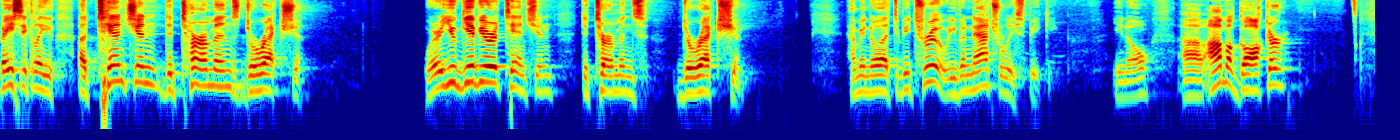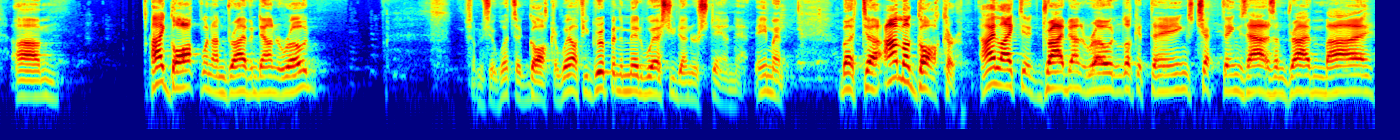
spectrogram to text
Basically, attention determines direction. Where you give your attention determines direction. How many know that to be true, even naturally speaking? You know, uh, I'm a gawker. Um, I gawk when I'm driving down the road. Somebody said, What's a gawker? Well, if you grew up in the Midwest, you'd understand that. Amen. But uh, I'm a gawker. I like to drive down the road and look at things, check things out as I'm driving by.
